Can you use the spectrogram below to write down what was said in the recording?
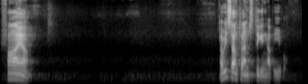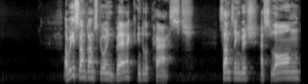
fire. Are we sometimes digging up evil? Are we sometimes going back into the past, something which has long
